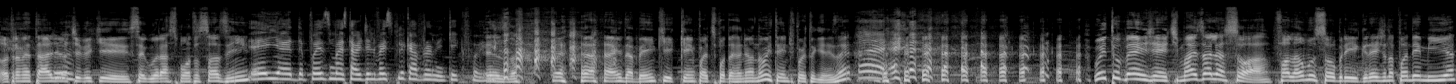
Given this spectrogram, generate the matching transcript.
Outra metade eu tive que segurar as pontas sozinho. E aí, depois, mais tarde, ele vai explicar pra mim o que, que foi. Exato. Ainda bem que quem participou da reunião não entende português, né? Muito bem, gente, mas olha só, falamos sobre igreja na pandemia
